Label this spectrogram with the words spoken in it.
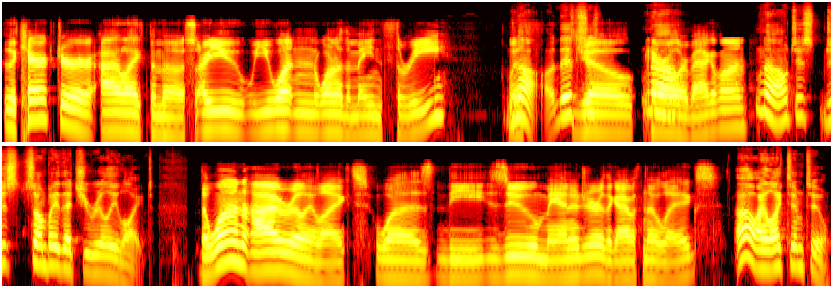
the character I like the most. Are you you wanting one of the main three? With no, it's Joe, Carol, no. or Bhagavan? just no, just just somebody that you really liked. The one I really liked was the zoo manager, the guy with no legs. Oh, I liked him too.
